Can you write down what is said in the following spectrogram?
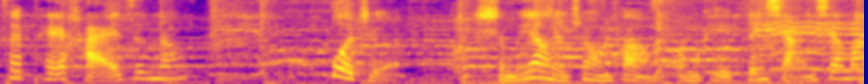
在陪孩子呢？或者什么样的状况，我们可以分享一下吗？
